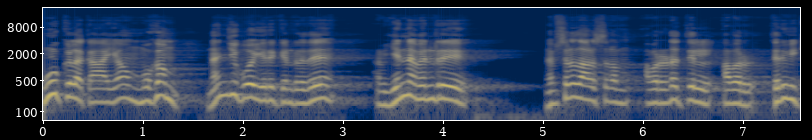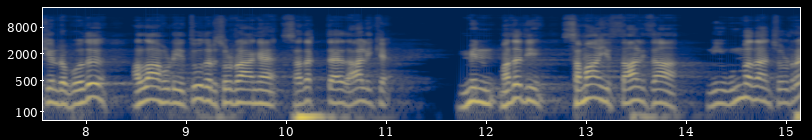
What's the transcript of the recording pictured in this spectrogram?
மூக்கில் காயம் முகம் நஞ்சு போய் இருக்கின்றது. என்னவென்று நப்சல்லா அவரிடத்தில் அவர் தெரிவிக்கின்ற போது அல்லாஹுடைய தூதர் சொல்கிறாங்க சதக்த தாலிக்க மின் மததி சமாயி தாலிதா நீ உண்மைதான் சொல்கிற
